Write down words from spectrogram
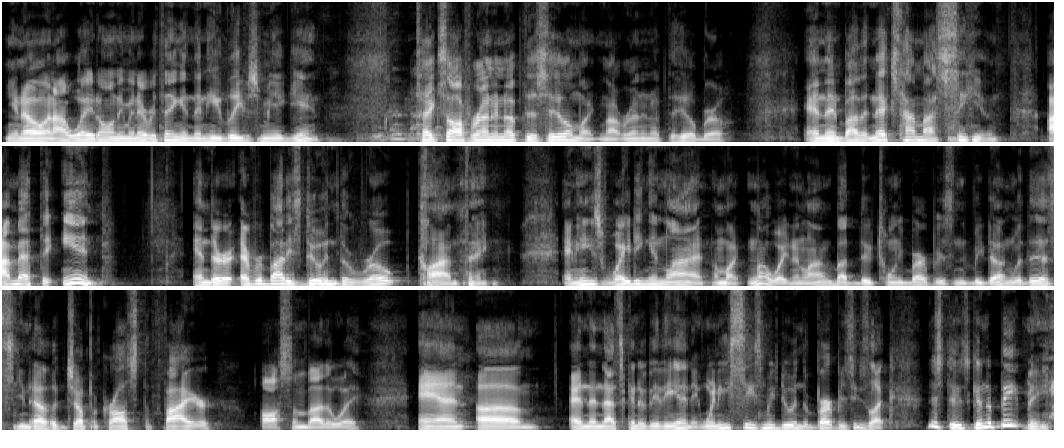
you know. And I wait on him and everything, and then he leaves me again takes off running up this hill. I'm like, not running up the hill, bro. And then by the next time I see him, I'm at the end and everybody's doing the rope climb thing. And he's waiting in line. I'm like, I'm not waiting in line. I'm about to do 20 burpees and be done with this, you know, jump across the fire. Awesome, by the way. And, um, and then that's going to be the ending. When he sees me doing the burpees, he's like, this dude's going to beat me.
